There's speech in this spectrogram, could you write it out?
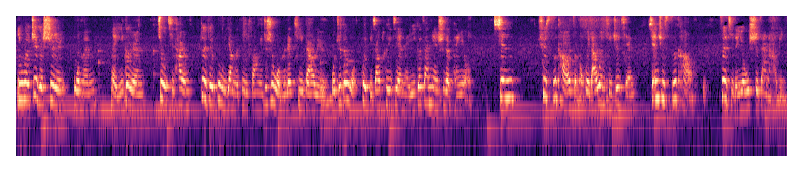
因为这个是我们每一个人就其他人最最不一样的地方，也就是我们的 key value。我觉得我会比较推荐每一个在面试的朋友先。去思考怎么回答问题之前，先去思考自己的优势在哪里。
